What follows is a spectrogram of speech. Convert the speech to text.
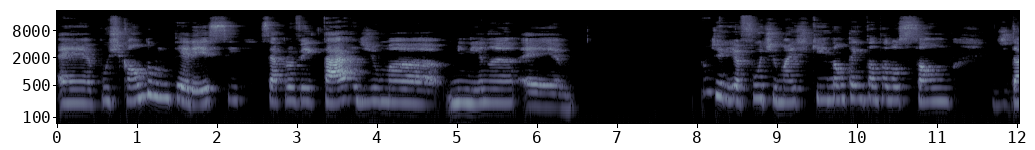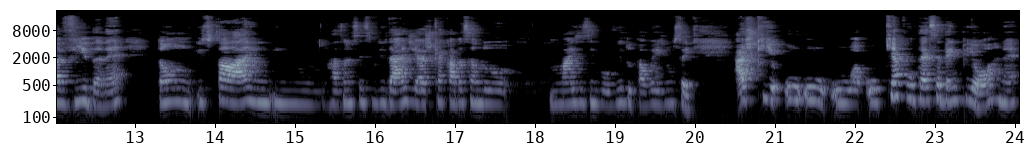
é, buscando um interesse, se aproveitar de uma menina. É, não diria fútil, mas que não tem tanta noção de, da vida, né? Então, isso tá lá em, em razão e sensibilidade, acho que acaba sendo mais desenvolvido, talvez, não sei. Acho que o, o, o, o que acontece é bem pior, né?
